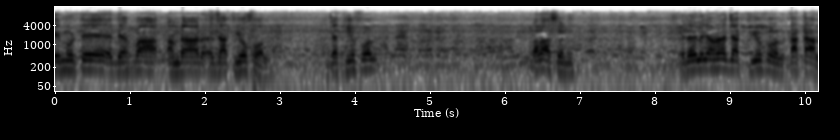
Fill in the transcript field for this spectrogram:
এই মুহূর্তে দেখবা আমরা জাতীয় ফল। জাতীয় ফল? ভালো আসনি এটা হইলে আমরা জাতীয় ফল, কাঁঠাল।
